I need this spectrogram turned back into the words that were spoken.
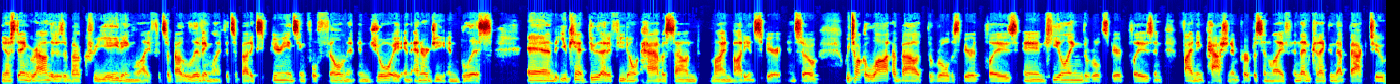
You know, staying grounded is about creating life. It's about living life. It's about experiencing fulfillment and joy and energy and bliss and you can't do that if you don't have a sound mind, body, and spirit. And so we talk a lot about the role the spirit plays in healing, the role the spirit plays in finding passion and purpose in life, and then connecting that back to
